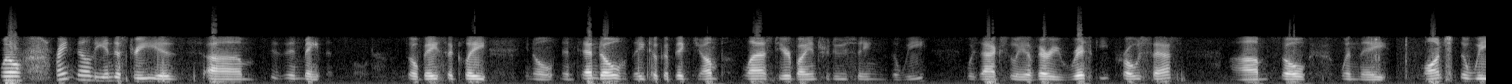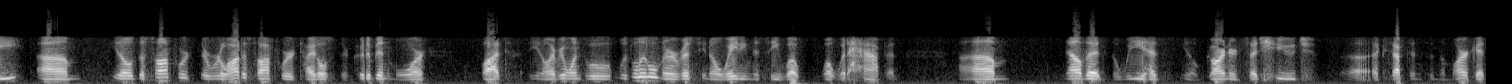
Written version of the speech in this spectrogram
Well, right now the industry is um, is in maintenance. So basically, you know, Nintendo they took a big jump last year by introducing the Wii. It was actually a very risky process. Um, so when they launched the Wii, um, you know, the software there were a lot of software titles. There could have been more, but you know, everyone was a little nervous, you know, waiting to see what what would happen. Um, now that the Wii has you know garnered such huge uh, acceptance in the market,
